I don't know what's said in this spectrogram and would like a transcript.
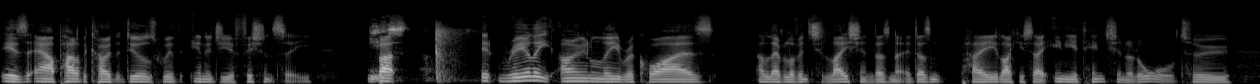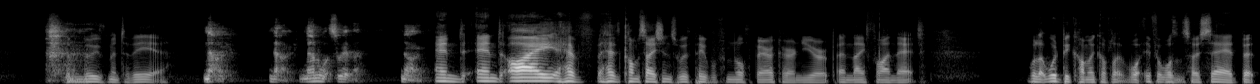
is our part of the code that deals with energy efficiency. Yes. But it really only requires a level of insulation, doesn't it? It doesn't pay, like you say, any attention at all to the movement of air. no, no, none whatsoever. No. And and I have had conversations with people from North America and Europe, and they find that well, it would be comical if it- if it wasn't so sad, but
